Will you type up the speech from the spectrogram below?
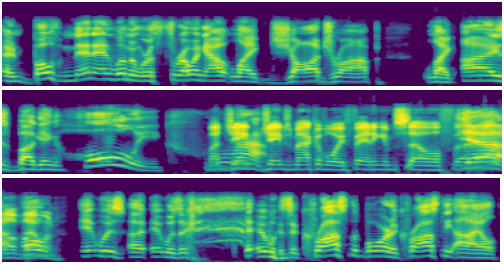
and both men and women were throwing out like jaw drop, like eyes bugging. Holy crap! My James James McAvoy fanning himself. Uh, yeah, I love that oh, one. It was uh, it was a it was across the board, across the aisle.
